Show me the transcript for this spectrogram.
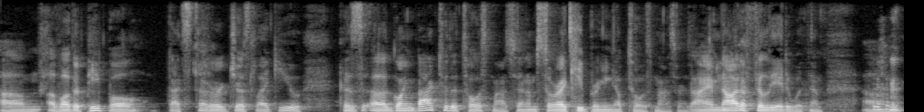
um, of other people that stutter just like you because uh, going back to the toastmasters and i'm sorry i keep bringing up toastmasters i am not affiliated with them um,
